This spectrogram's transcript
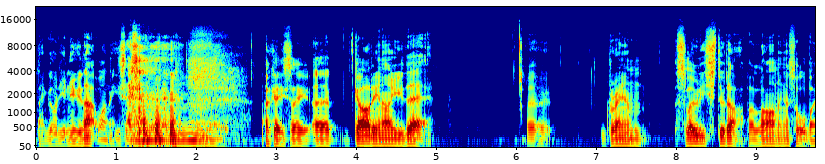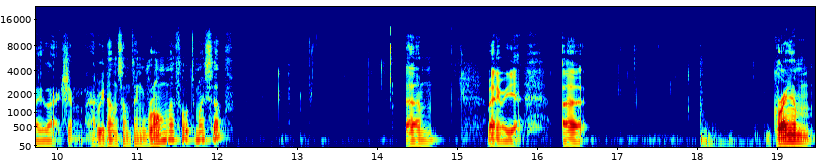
Thank God you knew that one, he said. okay, so uh, Guardian, are you there? Uh, Graham slowly stood up, alarming us all by his action. Had we done something wrong? I thought to myself. Um, but anyway, yeah. Uh, Graham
